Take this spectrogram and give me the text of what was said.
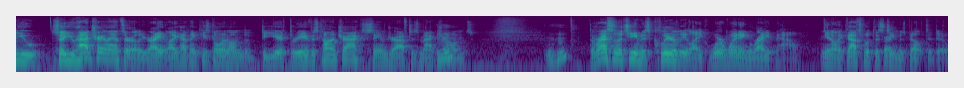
you so you had Trey Lance early, right? Like I think he's going on the, the year three of his contract, same draft as Mac Jones. Mm-hmm. The rest of the team is clearly like we're winning right now. You know, like that's what this Right. team is built to do.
